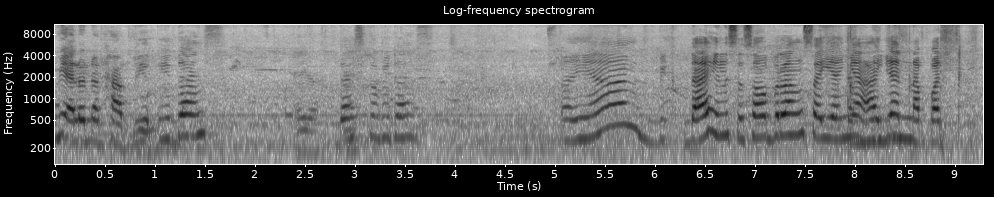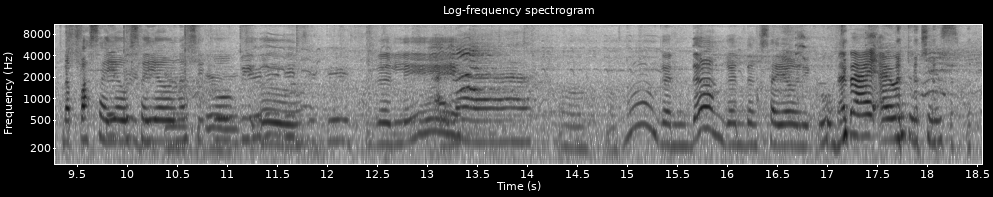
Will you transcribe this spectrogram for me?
Me alone not happy. You, you dance? Ayun. Dance, Kobe, dance. Ayan, dahil sa sobrang saya niya, ayan, napat, napasayaw-sayaw na si Kobe. Oh. Galing. Oh, uh-huh, ganda, gandang sayaw ni Kobe. Bye bye. I want to change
